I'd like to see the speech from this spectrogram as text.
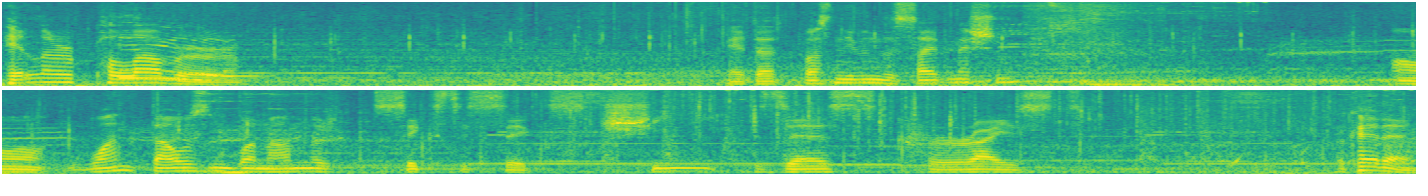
Pillar Palaver. Okay, that wasn't even the side mission. Oh, 1166. Jesus Christ. Okay then.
